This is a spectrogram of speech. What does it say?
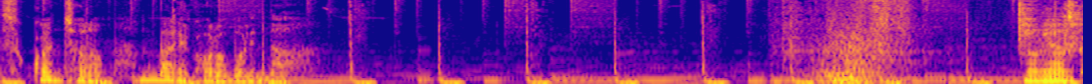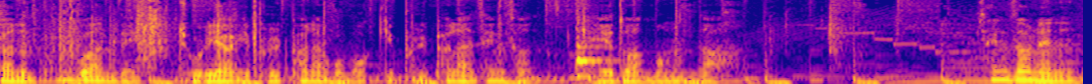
습관처럼 한 발에 걸어버린다 영양가는 풍부한데 조리하기 불편하고 먹기 불편한 생선 개도 안 먹는다. 생선에는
